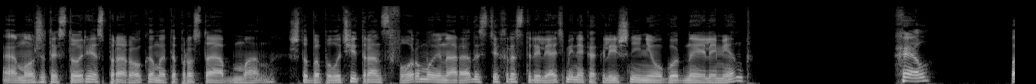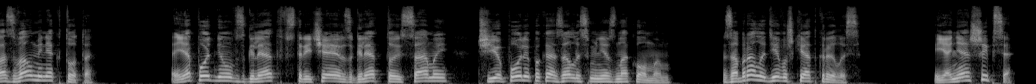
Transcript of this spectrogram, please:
А может, история с пророком — это просто обман, чтобы получить трансформу и на радостях расстрелять меня как лишний неугодный элемент? Хелл. Позвал меня кто-то. Я поднял взгляд, встречая взгляд той самой, чье поле показалось мне знакомым. Забрала девушки открылась. Я не ошибся.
